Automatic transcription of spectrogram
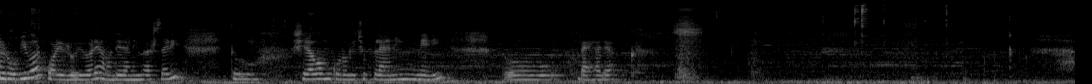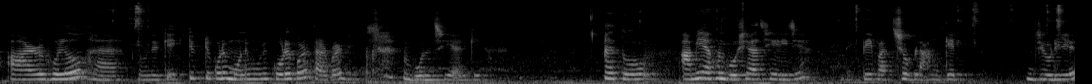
রবিবার পরের রবিবারে আমাদের অ্যানিভার্সারি তো সেরকম কোনো কিছু প্ল্যানিং নেই তো দেখা যাক। আর হলো হ্যাঁ তোমাদেরকে একটু একটু করে মনে মনে করে করে তারপরে বলছি আর কি। হ্যাঁ, তো আমি এখন বসে আছি এই যে দেখতেই পাচ্ছ ব্লাঙ্কেট জড়িয়ে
